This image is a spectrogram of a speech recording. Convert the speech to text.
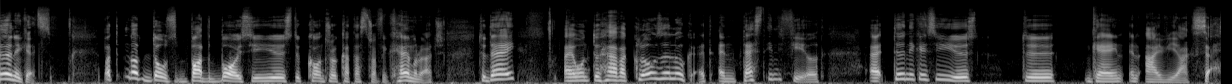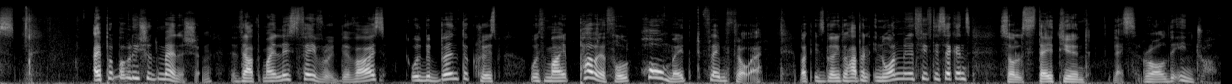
tourniquets. But not those bad boys you use to control catastrophic hemorrhage. Today, I want to have a closer look at and test in field uh, tourniquets you use to gain an IV access. I probably should mention that my least favorite device will be burnt to crisp with my powerful homemade flamethrower. But it's going to happen in 1 minute 50 seconds, so stay tuned. Let's roll the intro.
